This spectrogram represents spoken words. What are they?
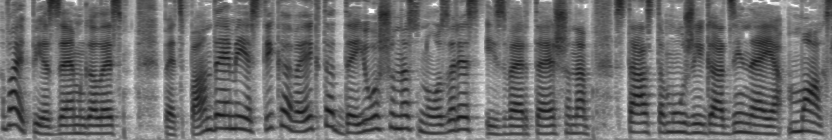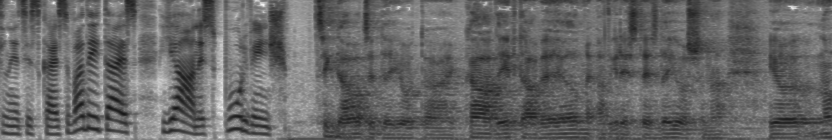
vai pie Zemgales. Pēc pandēmijas tika veikta dejošanas nozares izvērtēšana, stāsta mūžīgā dzinēja mākslinieckais vadītājs Jānis Purviņš. Cik daudz ir dejotāji, kāda ir tā vēlme atgriezties dejošanā? Jo, nu,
